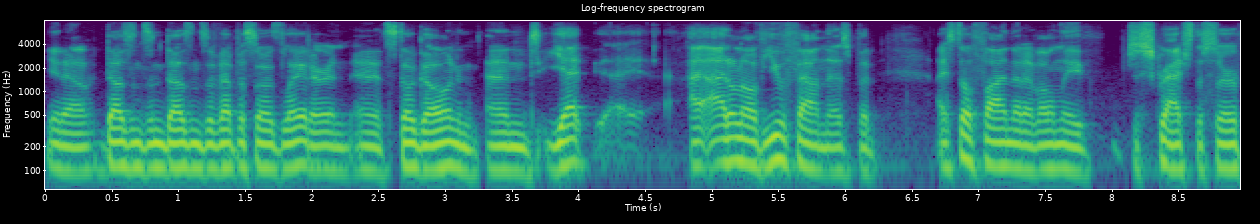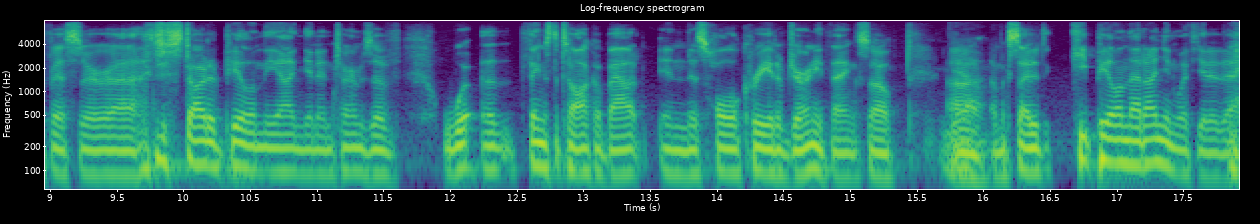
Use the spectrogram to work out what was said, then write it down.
You know, dozens and dozens of episodes later, and, and it's still going. And, and yet, I, I don't know if you found this, but I still find that I've only just scratched the surface or uh, just started peeling the onion in terms of wh- uh, things to talk about in this whole creative journey thing. So uh, yeah. I'm excited to keep peeling that onion with you today.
